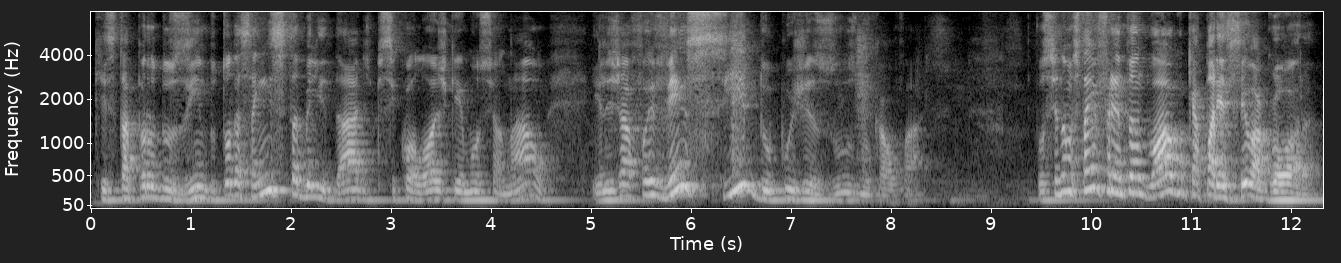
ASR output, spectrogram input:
que está produzindo toda essa instabilidade psicológica e emocional, ele já foi vencido por Jesus no Calvário. Você não está enfrentando algo que apareceu agora.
